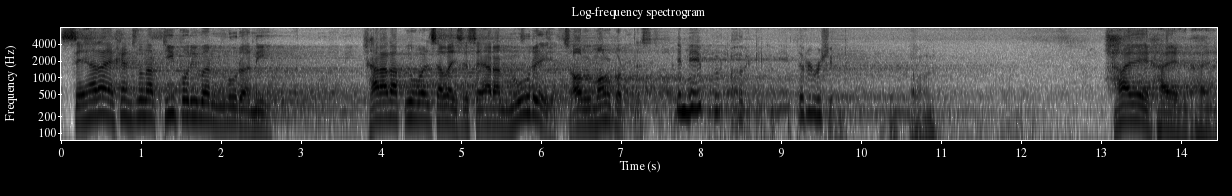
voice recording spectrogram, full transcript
চেহারা এক একজন আর কি পরিমাণ নুরানি। সারা রাত মোবাইল চালাইছে চেহারা নূরে ঝলমল করতেছে। হায় হায় হায়।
